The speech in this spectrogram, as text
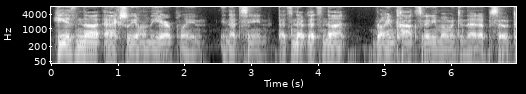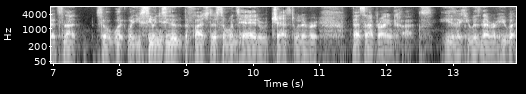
he is not actually on the airplane in that scene. That's ne- that's not Brian Cox at any moment in that episode. That's not so what what you see when you see the, the flash of someone's head or chest, whatever. That's not Brian Cox. He's like he was never he was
